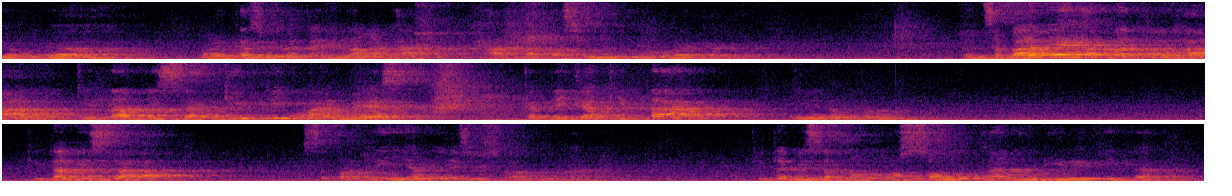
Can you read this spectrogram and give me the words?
Ya udah mereka sudah kehilangan hak, hak atas hidupnya mereka. Dan sebagai hamba Tuhan kita bisa giving my best ketika kita ini teman-teman kita bisa seperti yang Yesus lakukan. Kita bisa mengosongkan diri kita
